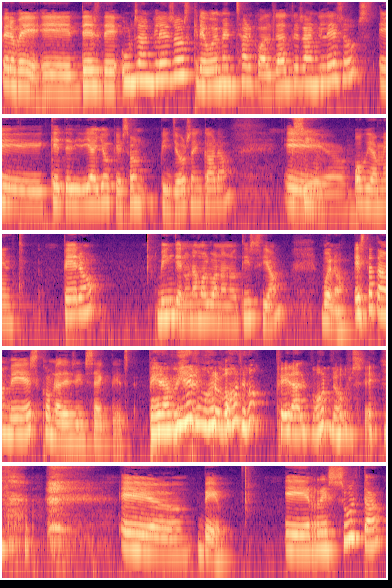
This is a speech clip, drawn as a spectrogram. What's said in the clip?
Però bé, eh, des d'uns anglesos creuem el xarco als altres anglesos, eh, que te diria jo que són pitjors encara. Eh, sí, òbviament. Però vinc en una molt bona notícia. Bueno, esta també és com la dels insectes. Per a mi és molt bona, per al món no ho sé. eh, bé, eh, resulta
